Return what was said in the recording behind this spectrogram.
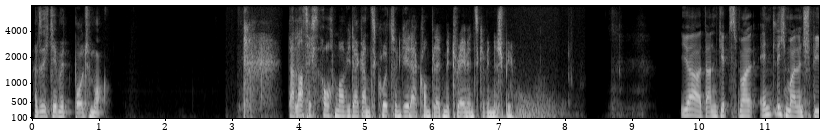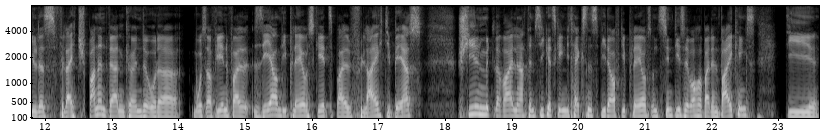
Also ich gehe mit Baltimore. Da lasse ich es auch mal wieder ganz kurz und gehe da komplett mit Ravens gewinnen das Spiel. Ja, dann gibt es mal endlich mal ein Spiel, das vielleicht spannend werden könnte oder wo es auf jeden Fall sehr um die Playoffs geht, weil vielleicht die Bears schielen mittlerweile nach dem Sieg jetzt gegen die Texans wieder auf die Playoffs und sind diese Woche bei den Vikings, die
